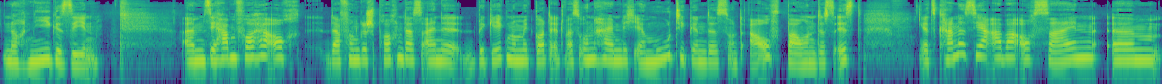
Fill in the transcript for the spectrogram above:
noch nie gesehen. Ähm, Sie haben vorher auch davon gesprochen, dass eine Begegnung mit Gott etwas unheimlich Ermutigendes und Aufbauendes ist. Jetzt kann es ja aber auch sein, ähm,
